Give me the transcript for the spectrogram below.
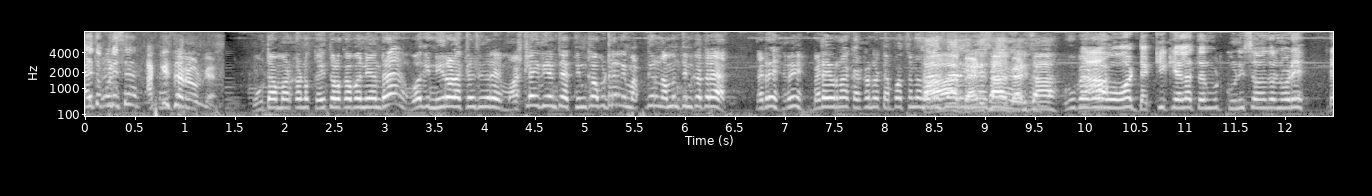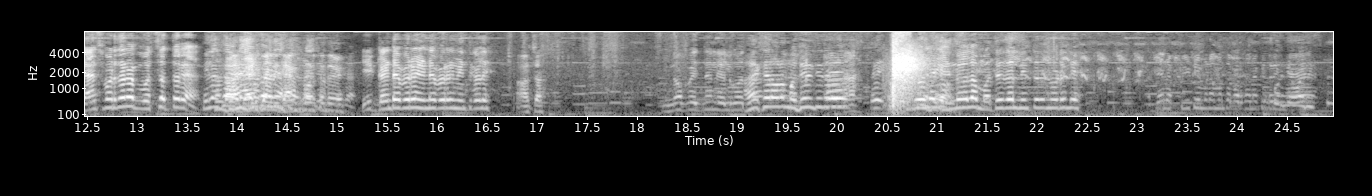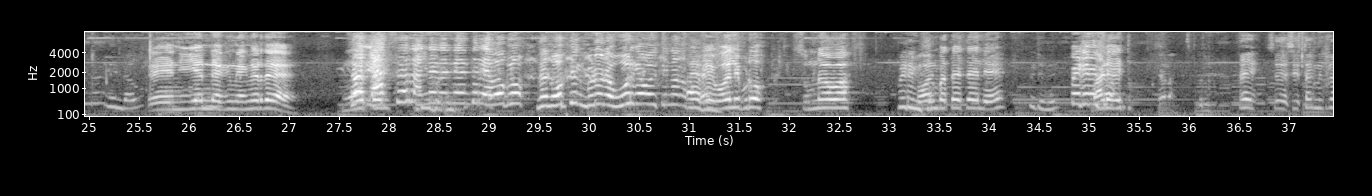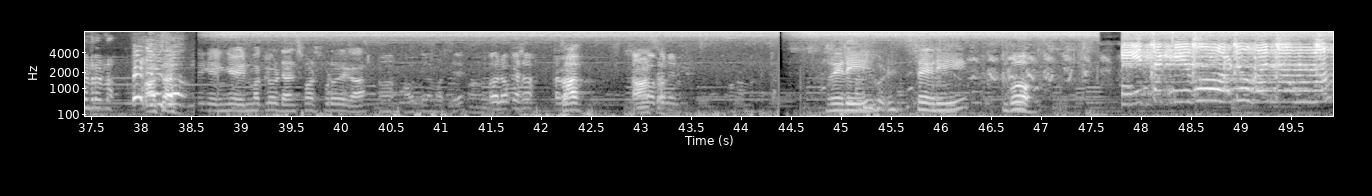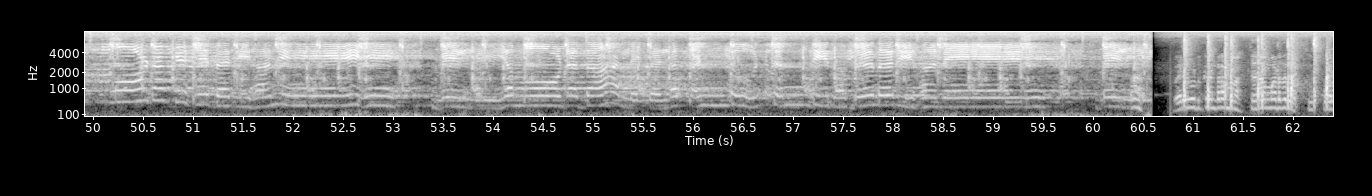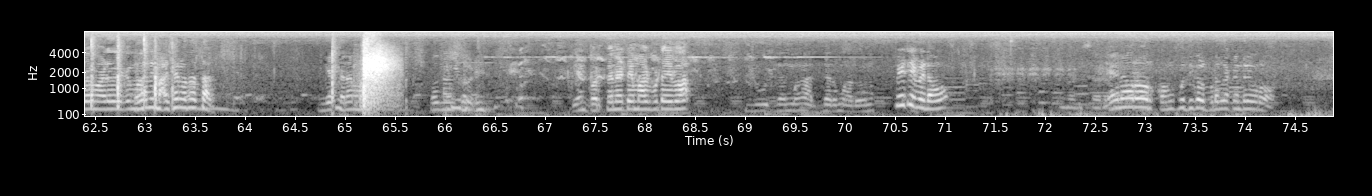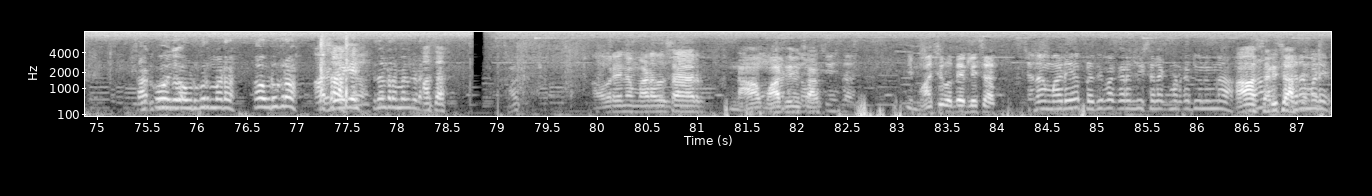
ಆಯ್ತು ಬಿಡಿ ಸರ್. ಅಕ್ಕಿ ಸರ್ ಅವ್ರಿಗೆ. ಊಟ ಮಾಡ್ಕೊಂಡು ಕೈ ತೊಳ್ಕೊ ಬನ್ನಿ ಅಂದ್ರೆ ಹೋಗಿ ನೀರೊಳಗೆ ಕೇಳ್ತಿದ್ರೆ. ಮಸ್ಲ ಇದೆಯಂತೆ ತಿನ್ಕೊಬಿಟ್ರಿ ನಿಮ್ಮ ಅಪ್ದಿರು ನಮ್ಮನ್ನ ತಿನ್ಕೋತಾರೆ. ನಡ್ರಿ ರೀ ಬೇಡ ಇವ್ರನ್ನ ಕರ್ಕೊಂಡು ಟೆಂಪಲ್ಸ್ ಕುಣಿಸ ಸರ್ ತಂದ್ಬಿಟ್ಟು ಕುಣಿಸೋ ಅಂದ್ರೆ ನೋಡಿ ಡ್ಯಾನ್ಸ್ ಮಾಡ್ತಾರೆ ಬಸ್ ಹತ್ತಾರೆ ಈಗ ಗಂಟೆ ಬೇರೆ ಎಣ್ಣೆ ಬೇರೆ ನಿಂತ್ಕೊಳ್ಳಿ. ಇನ್ನೊಬ್ಬ ಇದ್ನಲ್ಲಿ ಎಲ್ಲಿ ಸರ್ ಅವ್ರು ಮದುವೆ ಅಂತಿದ್ದಾರೆ ಎಣ್ಣೆ ಎಲ್ಲ ಮಧ್ಯದಲ್ಲಿ ನಿಂತದೆ ನೋಡಿಲಿ ಏ ನೀ ಏನ್ ಹೆಂಗ್ ನಡ್ದೆ? ಸರ್ ನನ್ನೆ ನನ್ನೆ ಅಂತಾರೆ? ಯಾವಾಗ್ಲೂ ನಾನು ಹೋಗ್ತೀನಿ ಬಿಡು ನಾ ಊರಿಗೆ ಹೋಗ್ತೀನಿ ನಾನು. ಏ ಹೋಗ್ಲಿ ಬಿಡು. ಸುಮ್ನವ ಫೋನ್ ಬರ್ತೈತೆ ಇಲ್ಲಿ. ಮಾಡಿ ಆಯ್ತು. ಶಿಸ್ತಾಗಿ ನಿಂತ್ಕೊಂಡ್ರೆ ಇವ್ರು. ಹಾ, ಸರ್. ಈಗ ಹಿಂಗೆ ಹೆಣ್ಮಕ್ಳು ಡ್ಯಾನ್ಸ್ ಮಾಡಿಸ್ಬಿಡು ಈಗ. ಲೋಕೇಶ. ರೆಡಿ ಸ್ಟಡಿ ಗೋ ಕಂಡು ಚಂದಿರ ಬೆದರಿಹನೆ ವೆರಿ ಗುಡ್ ಕಣ್ರಮ್ಮ. ಚೆನ್ನಾಗಿ ಮಾಡಿದ್ರಿ. ಸೂಪರ್ ಮಾಡಿದ್ರೆ ನಿಮ್ಮ ಆಶೀರ್ವಾದ ಸರ್. ಹಿಂಗೆ ಚೆನ್ನಾಗಿ ಮಾಡಿ. ಹೋಗಿ ಏನ್ ಭರತನಾಟ್ಯ ಮಾಡ್ಬಿಟ್ಟೆ ಇವ? P T madam. ಏನಾರು ಅವ್ರು ಕಂಕುತಿಗಳು ಬಿಡಲ್ಲ ಕಣ್ರಿ ಇವರು. ಸಾಕು ಹುಡುಗರು ಮಾಡ್ರ. ಆ ಹುಡುಗರು. ಅವ್ರೇನೋ ಮಾಡೋದು ಸರ್. ನಾವ್ ಮಾಡ್ತೀವಿ ಸರ್. ನಿಮ್ಮ ಆಶೀರ್ವಾದ ಇರ್ಲಿ ಸರ್. ಚೆನ್ನಾಗಿ ಮಾಡಿ ಪ್ರತಿಭಾ ಕಾರಂಜಿ ಸೆಲೆಕ್ಟ್ ಮಾಡ್ಕೊತೀವಿ ನಿಮ್ನ. ಸರಿ ಸರ್ ಮಾಡಿ.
